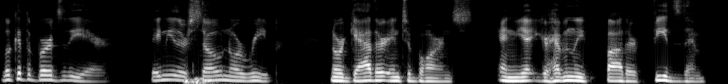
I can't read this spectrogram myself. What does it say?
Look at the birds of the air. They neither sow nor reap, nor gather into barns, and yet your heavenly Father feeds them.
